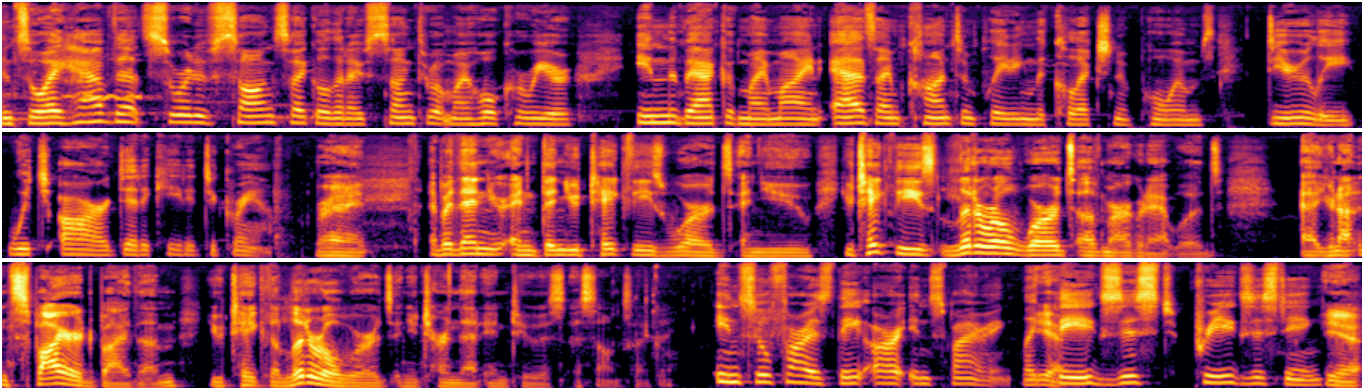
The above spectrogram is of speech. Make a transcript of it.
And so I have that sort of song cycle that I've sung throughout my whole career in the back of my mind as I'm contemplating the collection of poems dearly, which are dedicated to Graham. Right. But then you and then you take these words and you you take these literal words of Margaret Atwood's. Uh, you're not inspired by them. You take the literal words and you turn that into a song cycle. Insofar as they are inspiring, like Yeah. they exist pre-existing, Yeah.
